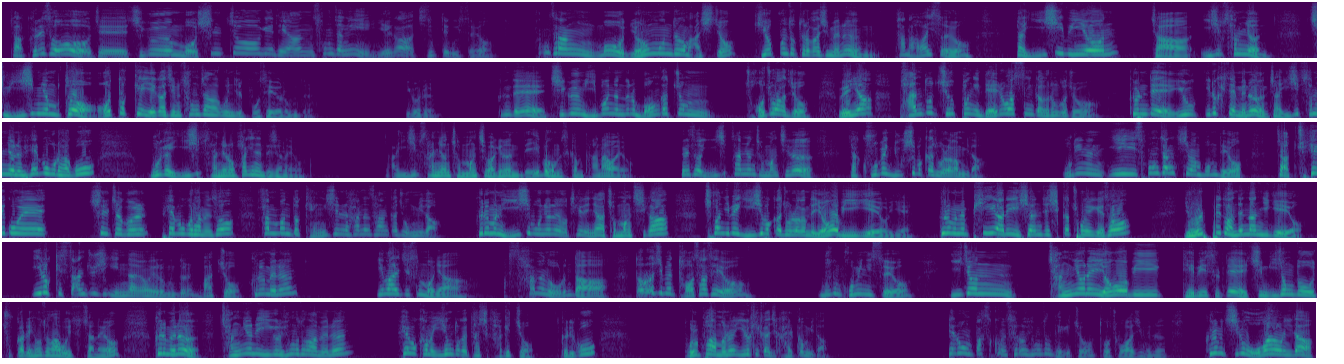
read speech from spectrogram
자, 그래서 이제 지금 뭐 실적에 대한 성장이 얘가 지속되고 있어요. 항상 뭐 여러분들 아시죠? 기업 분석 들어가시면은 다 나와 있어요. 자, 22년, 자, 23년, 지금 20년부터 어떻게 얘가 지금 성장하고 있는지 보세요, 여러분들. 이거를. 근데 지금 이번 연도는 뭔가 좀 저조하죠. 왜냐? 반도체 협황이 내려왔으니까 그런 거죠. 그런데 이- 이렇게 되면은 자, 23년은 회복을 하고 우리가 24년을 확인해야 되잖아요. 자, 24년 전망치 확인은 네이버 검색하면 다 나와요. 그래서 23년 전망치는 자 960억까지 올라갑니다. 우리는 이 성장치만 보면 돼요. 자 최고의 실적을 회복을 하면서 한 번 더 갱신을 하는 상황까지 옵니다. 그러면 25년은 어떻게 되냐? 전망치가 1220억까지 올라갑니다. 영업이익이에요 이게. 그러면은 PER이 현재 시가총액에서 10배도 안 된다는 얘기예요. 이렇게 싼 주식이 있나요 여러분들? 맞죠? 그러면은 이 말이 즉슨 뭐냐? 아, 사면 오른다. 떨어지면 더 사세요. 무슨 고민 있어요? 이전 작년에 영업이익 대비했을 때 지금 이 정도 주가를 형성하고 있었잖아요. 그러면은 작년에 이익을 형성하면은 회복하면 이 정도까지 다시 가겠죠. 그리고 돌파하면은 이렇게까지 갈 겁니다. 새로운 박스권 새로 형성되겠죠. 더 좋아지면은. 그러면 지금 5만 원이다.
